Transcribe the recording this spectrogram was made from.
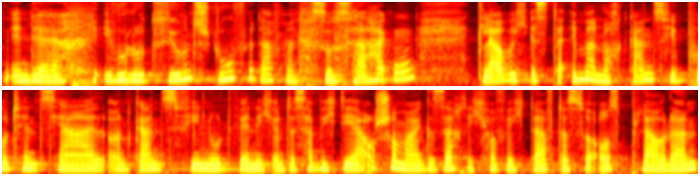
in der Evolutionsstufe, darf man das so sagen, glaube ich, ist da immer noch ganz viel Potenzial und ganz viel notwendig. Und das habe ich dir ja auch schon mal gesagt. Ich hoffe, ich darf das so ausplaudern.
